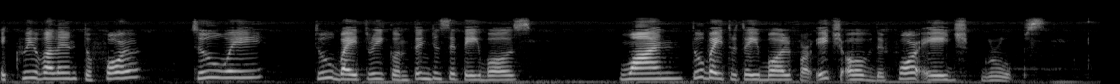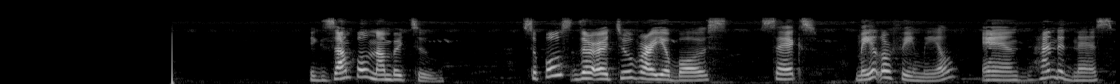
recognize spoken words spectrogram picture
equivalent to four two-way 2 by 3 contingency tables, one 2 by 2 table for each of the four age groups. Example number 2. Suppose there are two variables, sex, male or female, and handedness,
